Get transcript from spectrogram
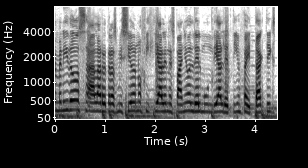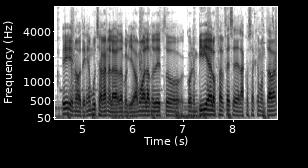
Bienvenidos a la retransmisión oficial en español del Mundial de Teamfight Tactics. Sí, no, tenía muchas ganas, la verdad, porque llevamos hablando de esto con envidia de los franceses, de las cosas que montaban,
